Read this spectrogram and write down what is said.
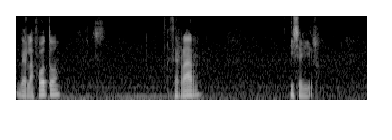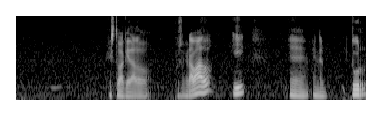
ver la foto, cerrar y seguir. Esto ha quedado pues grabado y eh, en el tour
